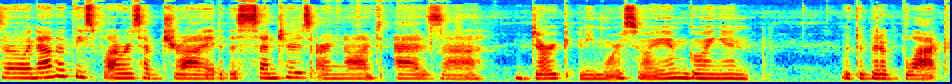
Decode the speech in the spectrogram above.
So now that these flowers have dried, the centers are not as uh, dark anymore. So I am going in with a bit of black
